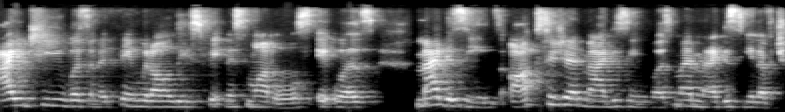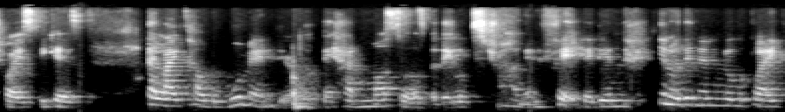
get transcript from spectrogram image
IG wasn't a thing with all these fitness models. It was magazines. Oxygen magazine was my magazine of choice because I liked how the women there looked. They had muscles, but they looked strong and fit. They didn't, you know, they didn't look like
